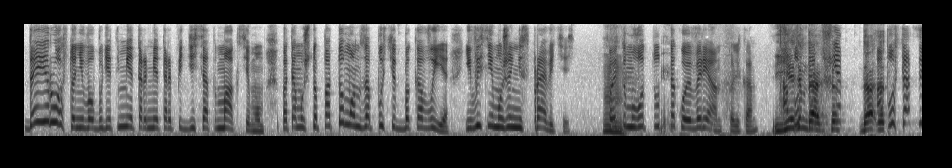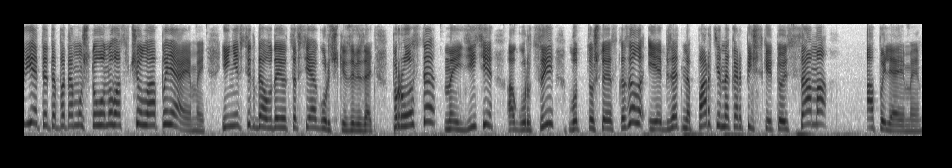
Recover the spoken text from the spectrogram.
Да и рост у него будет метр, метр пятьдесят максимум, потому что потом он запустит боковые, и вы с ним уже не справитесь. Поэтому вот тут такой вариант только. Едем а дальше. Да, а да. пустоцвет это потому, что он у вас пчелоопыляемый. И не всегда удается все огурчики завязать. Просто найдите огурцы, вот то, что я сказала, и обязательно партинокарпические, то есть самоопыляемые.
